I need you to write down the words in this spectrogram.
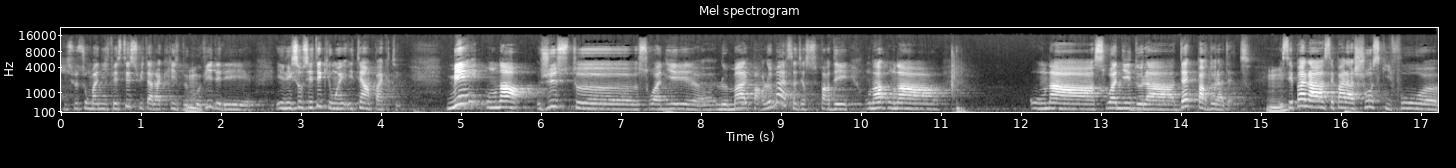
qui se sont manifestées suite à la crise de Hmm. Covid et les, et les sociétés qui ont été impactées. Mais on a juste euh, soigné euh, le mal par le mal, c'est-à-dire par des, on a, soigné de la dette par de la dette. Mhm. Et c'est pas la, c'est pas la chose qu'il faut euh,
